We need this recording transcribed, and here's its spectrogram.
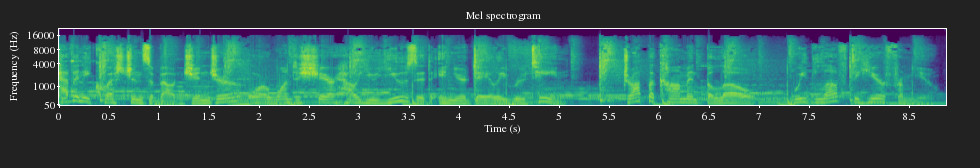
Have any questions about ginger or want to share how you use it in your daily routine? Drop a comment below. We'd love to hear from you.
